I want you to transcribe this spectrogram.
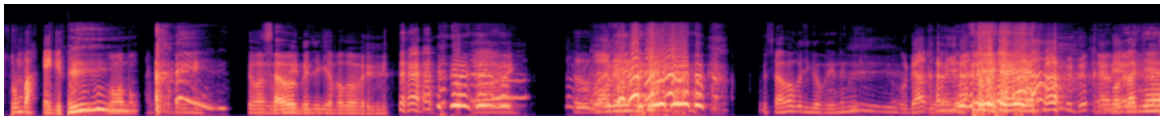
sumpah kayak gitu gue ngomong anjing gue merinding Coba gue Sama gue juga. coba gue merinding Seru banget. Sama gue juga merinding. udah kali ya Iya, iya. udah kali ya Makanya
